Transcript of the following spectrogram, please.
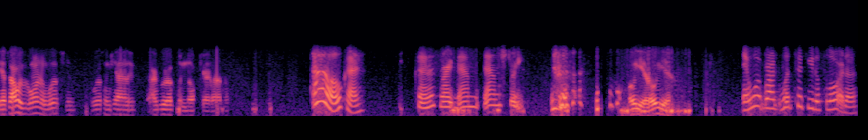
Yes, I was born in Wilson, Wilson County. I grew up in North Carolina. Oh, okay. Okay, that's right down down the street. Oh yeah, oh yeah. and what brought what took you to Florida?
